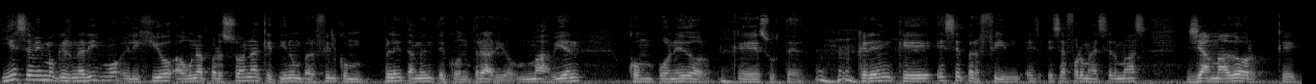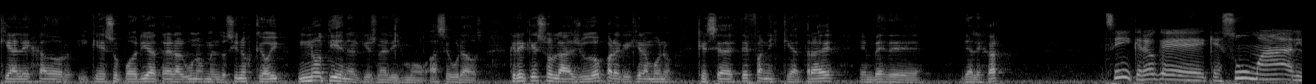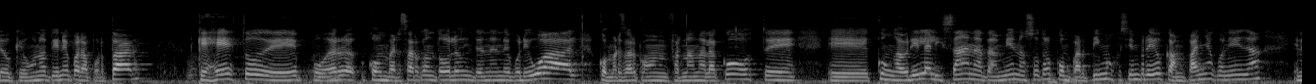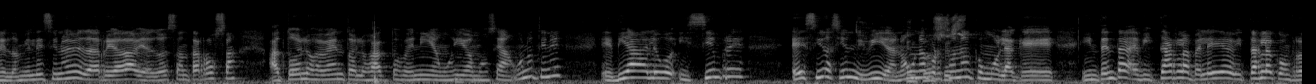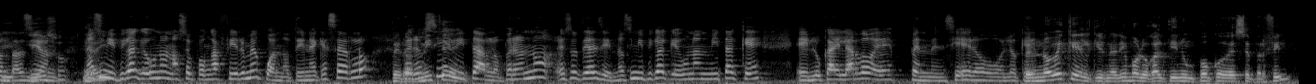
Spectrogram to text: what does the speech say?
Y ese mismo kirchnerismo eligió a una persona que tiene un perfil completamente contrario, más bien componedor, que es usted. ¿Creen que ese perfil, es- esa forma de ser más llamador que, que alejador y que eso podría atraer a algunos mendocinos que hoy no tienen el kirchnerismo asegurados? ¿Cree que eso la ayudó para que dijeran, bueno, que sea de Stefanis que atrae en vez de, de alejar? Sí, creo que, que suma lo que uno tiene para aportar, que es esto de poder conversar con todos los intendentes por igual, conversar con Fernanda Lacoste, eh, con Gabriela Lizana también. Nosotros compartimos, siempre digo, campaña con ella en el 2019 de Rivadavia, yo de Santa Rosa, a todos los eventos, los actos veníamos, íbamos. O sea, uno tiene eh, diálogo y siempre he sido así en mi vida, ¿no? Una persona como la que intenta evitar la pelea, evitar la confrontación. eso? ¿Y no ahí? significa que uno no se ponga firme cuando tiene que serlo, Pero pero, sí evitarlo. Pero no, eso te iba a decir, no significa que uno admita que eh, Luca Hilardo es pendenciero o lo que... ¿Pero no ve que el kirchnerismo local tiene un poco de ese perfil?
